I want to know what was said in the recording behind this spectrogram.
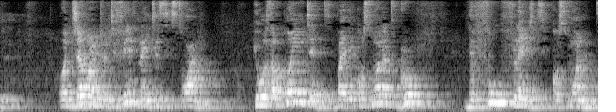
Hmm. On January 25, 1961, he was appointed by the cosmonaut group the full-fledged cosmonaut.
